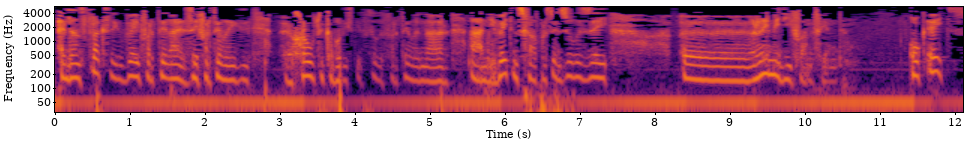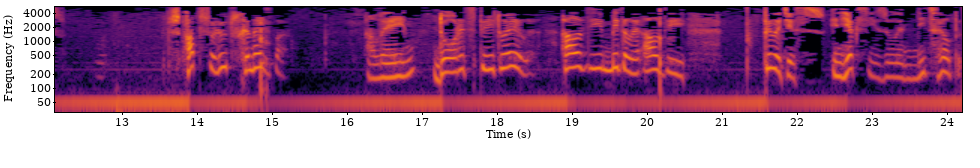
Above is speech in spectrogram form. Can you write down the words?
En dan straks, wij vertellen, eh, zij vertellen, uh, grote kabbalisten zullen vertellen naar, aan die wetenschappers en zullen zij uh, remedie van vinden. Ook aids. Absoluut geneesbaar. Alleen door het spirituele. Al die middelen, al die pilletjes, injecties zullen niets helpen.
